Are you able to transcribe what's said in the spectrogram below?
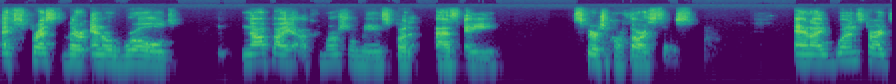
expressed their inner world not by a commercial means, but as a spiritual catharsis. And I wouldn't start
